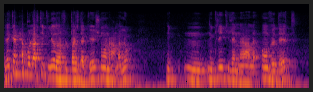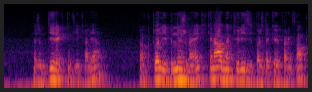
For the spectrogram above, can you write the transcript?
اذا كان نحبوا ال article يظهر في ال page d'accueil شنو نعملو نكليكي لنا على en vedette نجم direct نكليك عليها donc تولي بالنجمة هيك كي نعاود ناكتواليزي page d'accueil par exemple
